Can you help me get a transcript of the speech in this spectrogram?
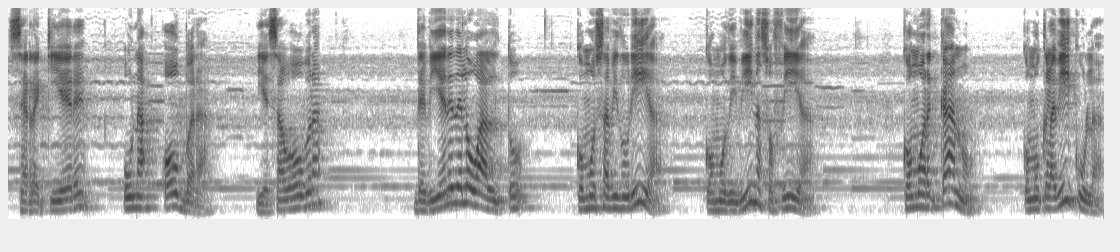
Se requiere una obra y esa obra deviene de lo alto como sabiduría, como divina Sofía, como arcano, como clavícula,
